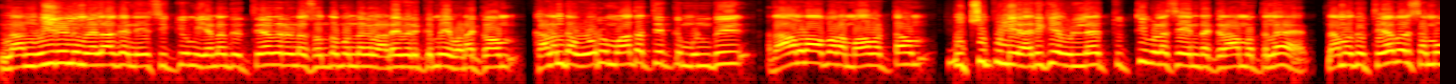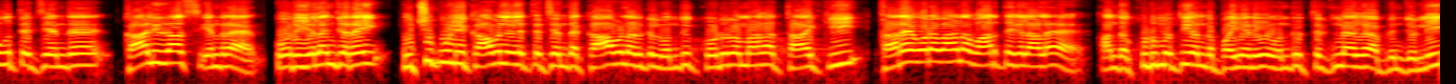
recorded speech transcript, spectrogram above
நான் உயிரினு மேலாக நேசிக்கும் எனது தேவரின சொந்த பந்தங்கள் அனைவருக்குமே வணக்கம். கடந்த ஒரு மாதத்திற்கு முன்பு ராமநாதபுரம் மாவட்டம் உச்சிப்புள்ளி அருகே உள்ள துத்திவலசை என்ற கிராமத்துல நமது தேவர் சமூகத்தைச் சேர்ந்த காளிதாஸ் என்ற ஒரு இளைஞரை உச்சிப்புள்ளி காவல் நிலையத்தைச் சேர்ந்த காவலர்கள் வந்து கொடூரமாக தாக்கி தரையுறவான வார்த்தைகளால அந்த குடும்பத்தையும் அந்த பையனையும் வந்து திட்டினாங்க அப்படின்னு சொல்லி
